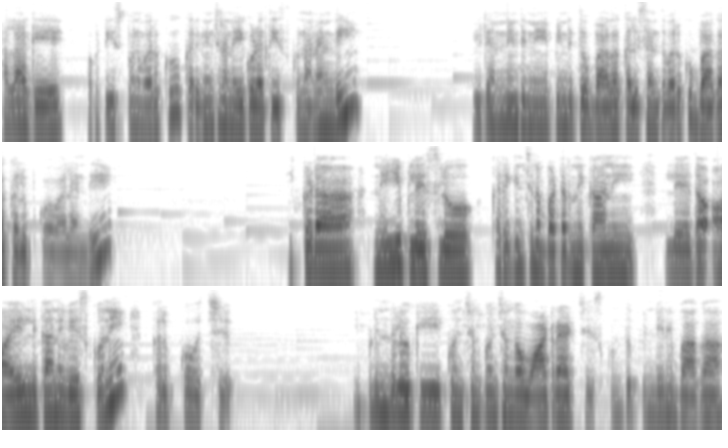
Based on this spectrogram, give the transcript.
అలాగే ఒక టీ స్పూన్ వరకు కరిగించిన నెయ్యి కూడా తీసుకున్నానండి. వీటన్నింటినీ పిండితో బాగా కలిసేంత వరకు బాగా కలుపుకోవాలండి. ఇక్కడ నెయ్యి ప్లేస్లో కరిగించిన బటర్ని కానీ లేదా ఆయిల్ని కానీ వేసుకొని కలుపుకోవచ్చు. ఇప్పుడు ఇందులోకి కొంచెం కొంచెంగా వాటర్ యాడ్ చేసుకుంటూ పిండిని బాగా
